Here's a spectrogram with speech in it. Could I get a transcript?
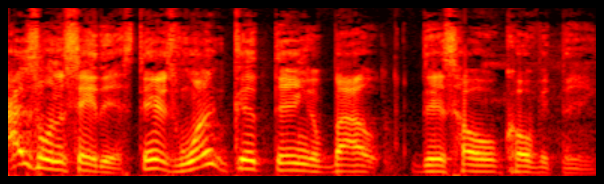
I just want to say this. There's one good thing about this whole COVID thing.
